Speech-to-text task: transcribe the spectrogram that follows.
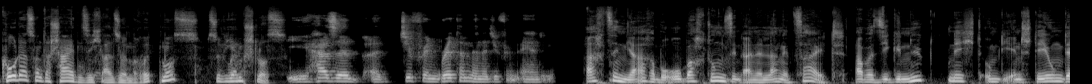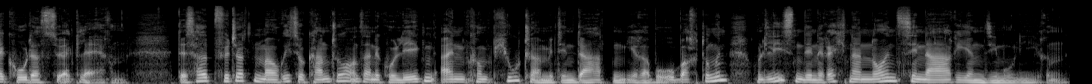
Kodas unterscheiden sich also im Rhythmus sowie am Schluss. 18 Jahre Beobachtung sind eine lange Zeit, aber sie genügt nicht, um die Entstehung der Kodas zu erklären. Deshalb fütterten Mauricio Cantor und seine Kollegen einen Computer mit den Daten ihrer Beobachtungen und ließen den Rechner neun Szenarien simulieren.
